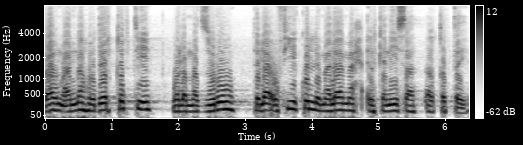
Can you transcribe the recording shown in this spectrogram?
رغم أنه دير قبطي ولما تزوروه تلاقوا فيه كل ملامح الكنيسة القبطية.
